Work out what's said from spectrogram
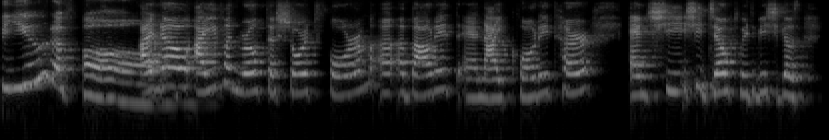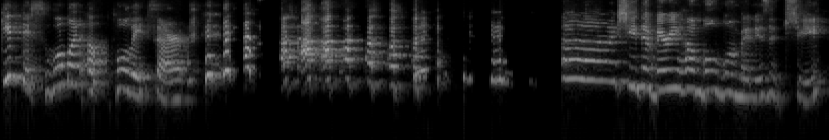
beautiful. I know. I even wrote a short form uh, about it and I quoted her and she she joked with me. She goes, "Give this woman a Pulitzer." oh, she's a very humble woman, isn't she?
